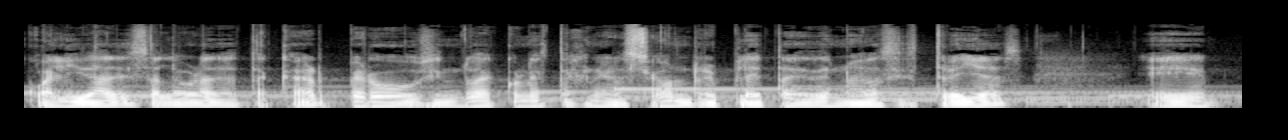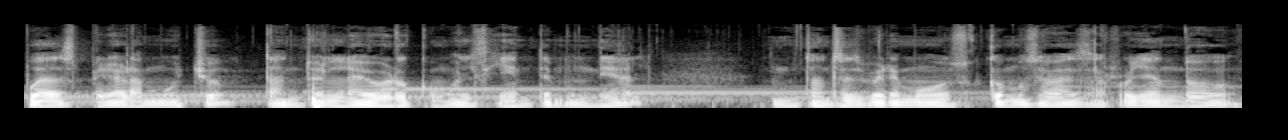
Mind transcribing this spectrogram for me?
cualidades a la hora de atacar, pero sin duda con esta generación repleta de nuevas estrellas eh, puede aspirar a mucho, tanto en la Euro como al siguiente Mundial. Entonces veremos cómo se va desarrollando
